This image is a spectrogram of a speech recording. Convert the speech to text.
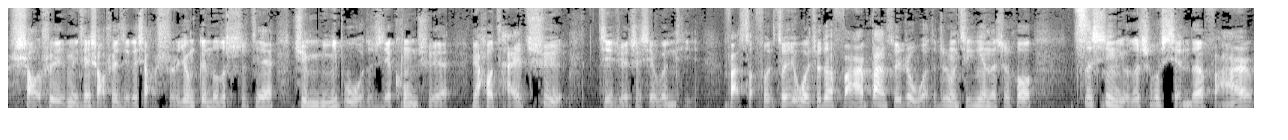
少睡，每天少睡几个小时，用更多的时间去弥补我的这些空缺，然后才去解决这些问题。反所所以，我觉得反而伴随着我的这种经验的时候，自信有的时候显得反而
